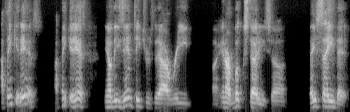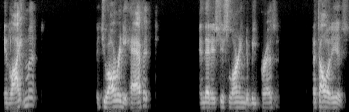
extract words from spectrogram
I think it is. I think it is you know, these Zen teachers that I read uh, in our book studies, uh, they say that enlightenment, that you already have it, and that it's just learning to be present. That's all it is.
